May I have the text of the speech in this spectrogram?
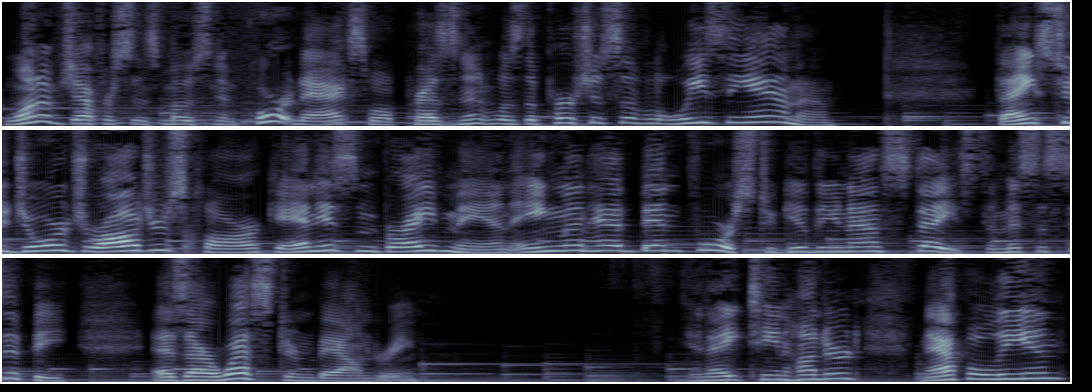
One of Jefferson's most important acts while president was the purchase of Louisiana. Thanks to George Rogers Clark and his brave men, England had been forced to give the United States the Mississippi as our western boundary. In 1800, Napoleon,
